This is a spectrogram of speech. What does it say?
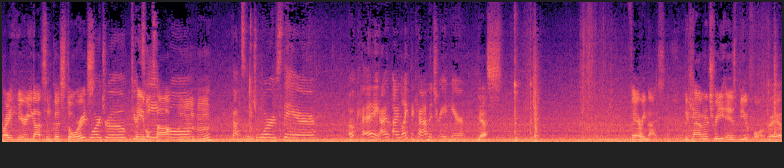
Right here, you got some good storage. Wardrobe, your Tabletop. table. Mm-hmm. Got some drawers there. Okay, I, I like the cabinetry in here. Yes. Very nice. The cabinetry is beautiful, Andrea.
